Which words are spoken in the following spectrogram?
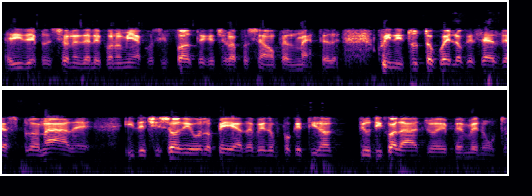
e di depressione dell'economia così forte che ce la possiamo permettere. Quindi tutto quello che serve a spronare i decisori europei ad avere un pochettino più di coraggio è benvenuto.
